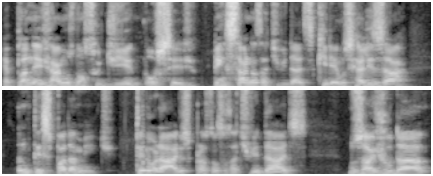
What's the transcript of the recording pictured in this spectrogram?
é planejarmos nosso dia, ou seja, pensar nas atividades que iremos realizar antecipadamente. Ter horários para as nossas atividades nos ajuda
